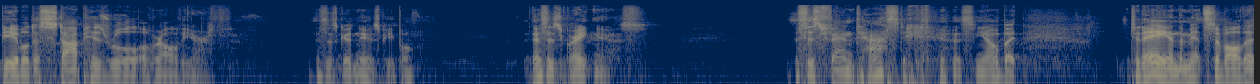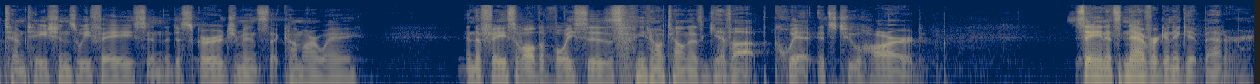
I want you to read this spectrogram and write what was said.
be able to stop his rule over all the earth. This is good news, people. This is great news. This is fantastic news, you know, but today, in the midst of all the temptations we face and the discouragements that come our way, in the face of all the voices, you know, telling us, give up, quit, it's too hard, saying it's never going to get better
